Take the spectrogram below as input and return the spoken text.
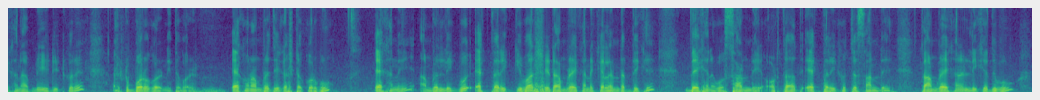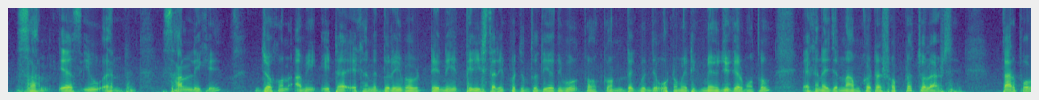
এখানে আপনি এডিট করে একটু বড় করে নিতে পারেন। এখন আমরা যে কাজটা করব, এখানে আমরা লিখব এক তারিখ কী বার, সেটা আমরা এখানে ক্যালেন্ডার দেখে দেখে নেব, সানডে। অর্থাৎ এক তারিখ হচ্ছে সানডে। তো আমরা এখানে লিখে দেব, sun, S, U, N. Sun লিখে যখন আমি এটা এখানে ধরে এইভাবে টেনে তিরিশ তারিখ পর্যন্ত দিয়ে দিব, তখন দেখবেন যে অটোমেটিক মিউজিকের মতো এখানে এই যে নাম কটা সবটা চলে আসছে। তারপর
